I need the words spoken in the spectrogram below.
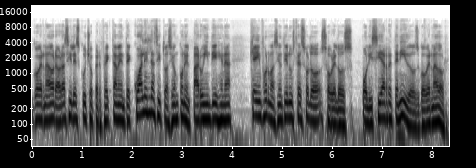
Gobernador, ahora sí le escucho perfectamente. ¿Cuál es la situación con el paro indígena? ¿Qué información tiene usted solo sobre los policías retenidos, gobernador?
